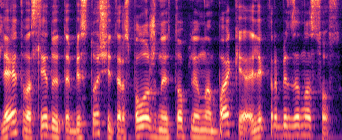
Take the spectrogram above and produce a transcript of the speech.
Для этого следует обесточить расположенный в топливном баке электробензонасос,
